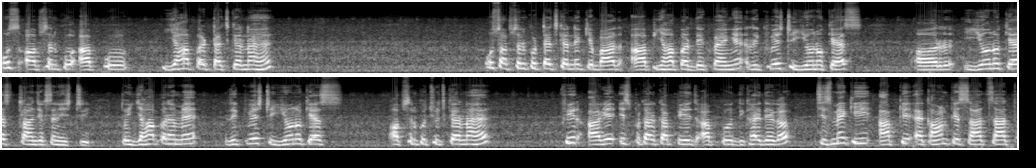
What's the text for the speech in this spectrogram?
उस ऑप्शन को आपको यहाँ पर टच करना है। उस ऑप्शन को टच करने के बाद आप यहाँ पर देख पाएँगे रिक्वेस्ट योनो कैश और योनो कैश ट्रांजेक्शन हिस्ट्री। तो यहाँ पर हमें रिक्वेस्ट योनो कैश ऑप्शन को चूज़ करना है। फिर आगे इस प्रकार का पेज आपको दिखाई देगा, जिसमें कि आपके अकाउंट के साथ साथ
